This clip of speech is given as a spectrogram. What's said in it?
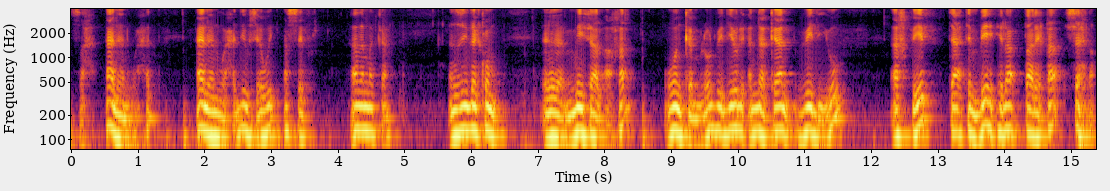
صح ln واحد. ln واحد يساوي الصفر. هذا ما كان نزيد لكم آه، مثال آخر. ونكملوا الفيديو لأن كان فيديو خفيف تاع تنبيه إلى طريقة سهلة.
